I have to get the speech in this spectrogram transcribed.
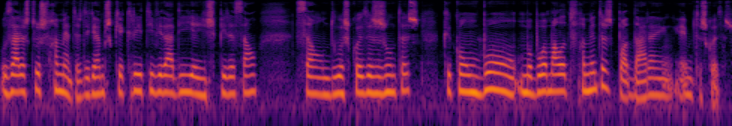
usar as tuas ferramentas. Digamos que a criatividade e a inspiração são duas coisas juntas que com um bom, uma boa mala de ferramentas pode dar em, em muitas coisas.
